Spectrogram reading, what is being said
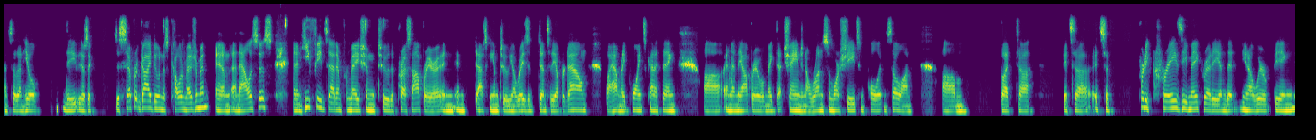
and so then he'll the there's a, a separate guy doing this color measurement and analysis, and he feeds that information to the press operator and, and asking him to you know raise the density up or down by how many points, kind of thing. Uh, and then the operator will make that change and I'll run some more sheets and pull it and so on. Um, but uh, it's a it's a pretty crazy make ready in that you know we're being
